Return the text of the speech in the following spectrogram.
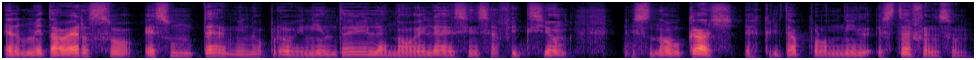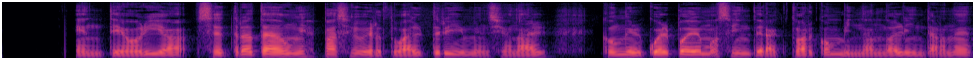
El metaverso es un término proveniente de la novela de ciencia ficción Snow Cash, escrita por Neil Stephenson. En teoría, se trata de un espacio virtual tridimensional con el cual podemos interactuar combinando el Internet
